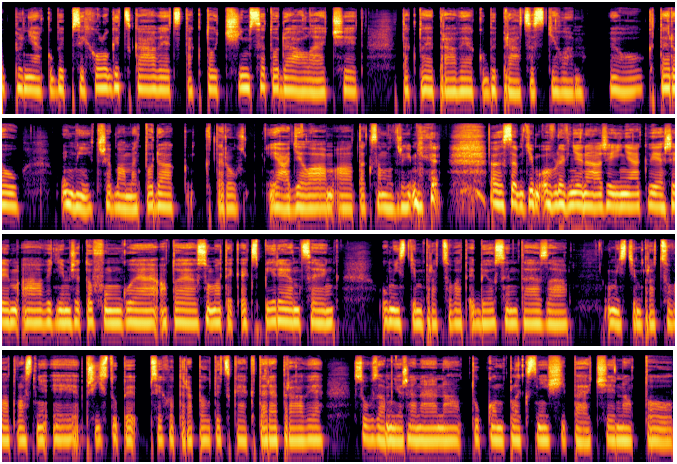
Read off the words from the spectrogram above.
úplně jakoby psychologická věc, tak to, čím se to dá léčit, tak to je právě jakoby práce s tělem. Jo, kterou umí třeba metoda, kterou já dělám a tak samozřejmě jsem tím ovlivněná, že jí nějak věřím a vidím, že to funguje a to je somatic experiencing, umí s tím pracovat i biosyntéza, umí s tím pracovat vlastně i přístupy psychoterapeutické, které právě jsou zaměřené na tu komplexnější péči, na to,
